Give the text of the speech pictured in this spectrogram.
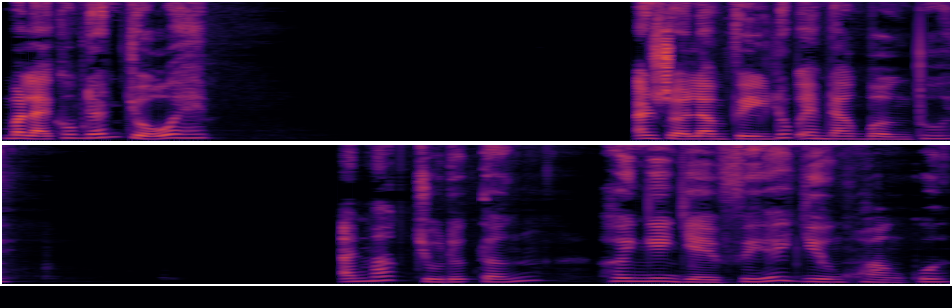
mà lại không đến chỗ em. Anh sợ làm phiền lúc em đang bận thôi. Ánh mắt chu Đức Tấn hơi nghiêng về phía Dương Hoàng Quân.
